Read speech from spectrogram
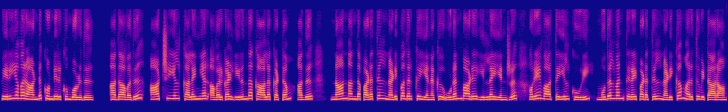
பெரியவர் ஆண்டு கொண்டிருக்கும் பொழுது அதாவது ஆட்சியில் கலைஞர் அவர்கள் இருந்த காலகட்டம் அது நான் அந்த படத்தில் நடிப்பதற்கு எனக்கு உடன்பாடு இல்லை என்று ஒரே வார்த்தையில் கூறி முதல்வன் திரைப்படத்தில் நடிக்க மறுத்துவிட்டாராம்.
